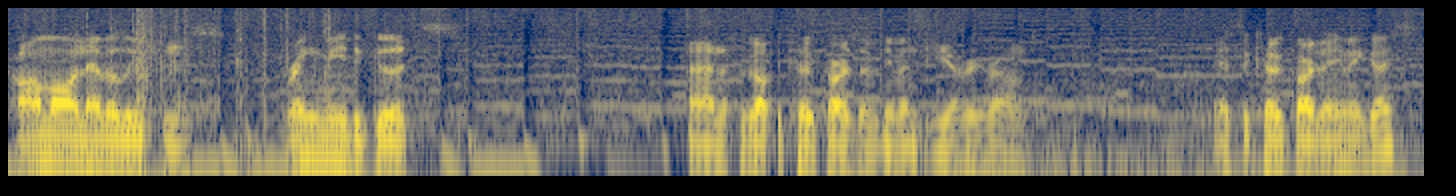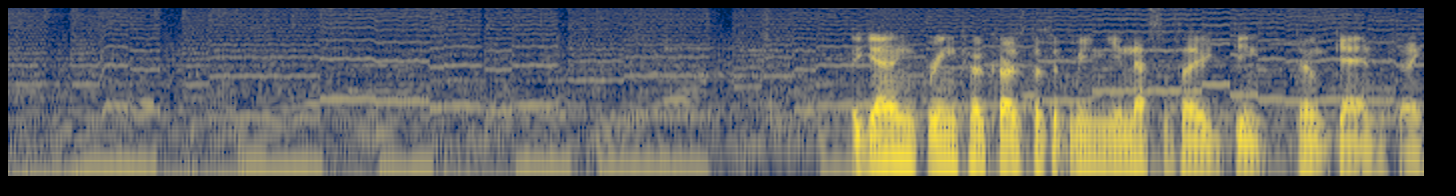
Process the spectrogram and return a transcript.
Come on, evolutions. Bring me the goods. And I forgot the code cards everything meant to every round. The code card anyway, guys. Again, green code cards doesn't mean you necessarily don't get anything.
